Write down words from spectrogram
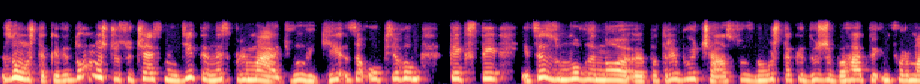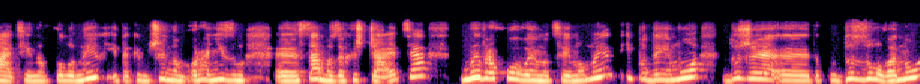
Знову ж таки, відомо, що сучасні діти не сприймають великі за обсягом тексти, і це зумовлено е, потребою часу. Знову ж таки, дуже багато інформації навколо них, і таким чином організм е, самозахищається. Ми враховуємо цей момент і подаємо дуже е, таку дозовану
